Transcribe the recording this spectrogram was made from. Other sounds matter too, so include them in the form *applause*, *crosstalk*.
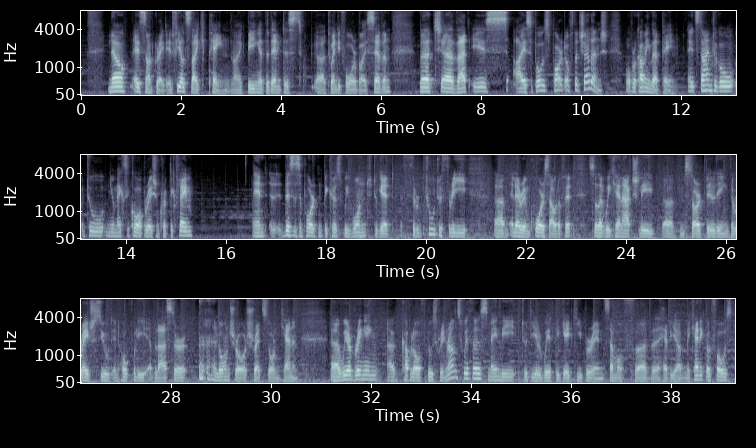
No, it's not great. It feels like pain, like being at the dentist uh, 24 by 7. But uh, that is, I suppose, part of the challenge, overcoming that pain. It's time to go to New Mexico Operation Cryptic Flame. And uh, this is important because we want to get through two to three um, Elerium cores out of it so that we can actually uh, start building the Rage suit and hopefully a blaster *clears throat* launcher or Shred Storm cannon. Uh, we are bringing a couple of blue screen rounds with us, mainly to deal with the Gatekeeper and some of uh, the heavier mechanical foes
